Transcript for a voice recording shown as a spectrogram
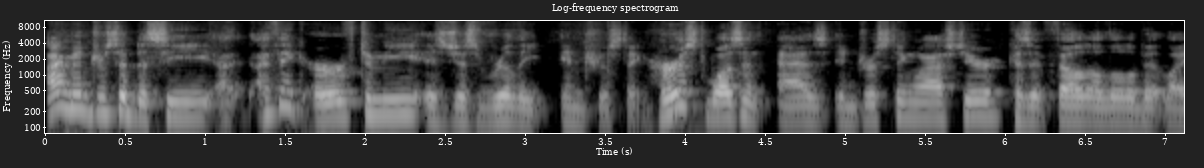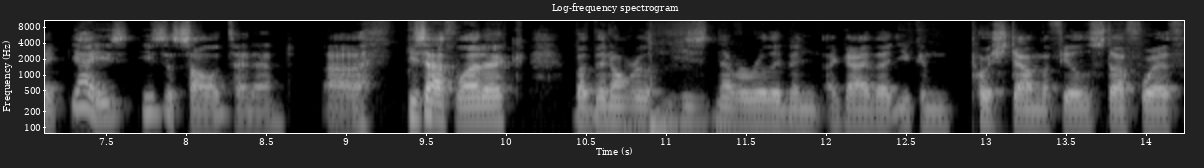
I'm interested to see. I think Irv to me is just really interesting. Hurst wasn't as interesting last year because it felt a little bit like, yeah, he's he's a solid tight end. Uh, he's athletic, but they don't really. He's never really been a guy that you can push down the field stuff with.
